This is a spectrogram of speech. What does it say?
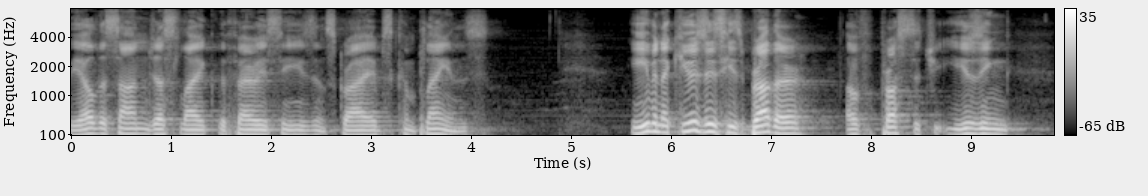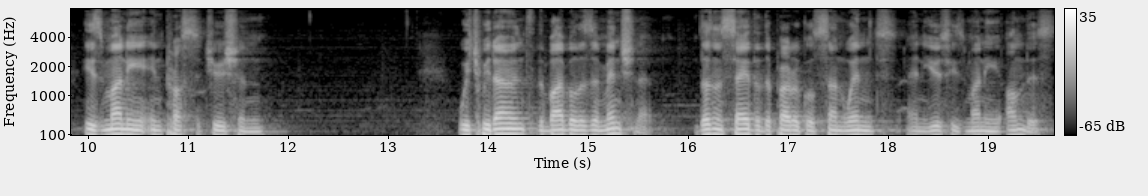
The elder son, just like the Pharisees and scribes, complains. He even accuses his brother of using his money in prostitution, which we don't, the Bible doesn't mention it. it. Doesn't say that the prodigal son went and used his money on this.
